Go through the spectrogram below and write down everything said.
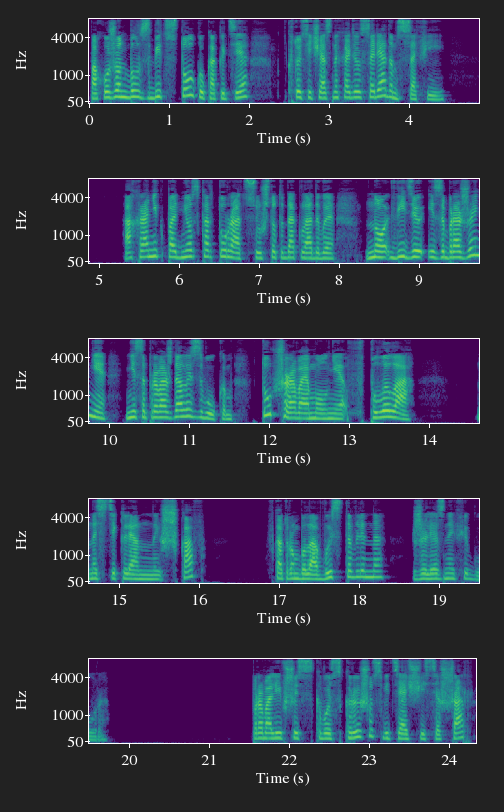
Похоже, он был сбит с толку, как и те, кто сейчас находился рядом с Софией. Охранник поднес карту рацию, что-то докладывая, но видеоизображение не сопровождалось звуком. Тут шаровая молния вплыла на стеклянный шкаф, в котором была выставлена железная фигура. Провалившись сквозь крышу, светящийся шар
